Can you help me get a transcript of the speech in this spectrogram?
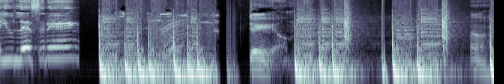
Are you listening? Damn. Uh.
